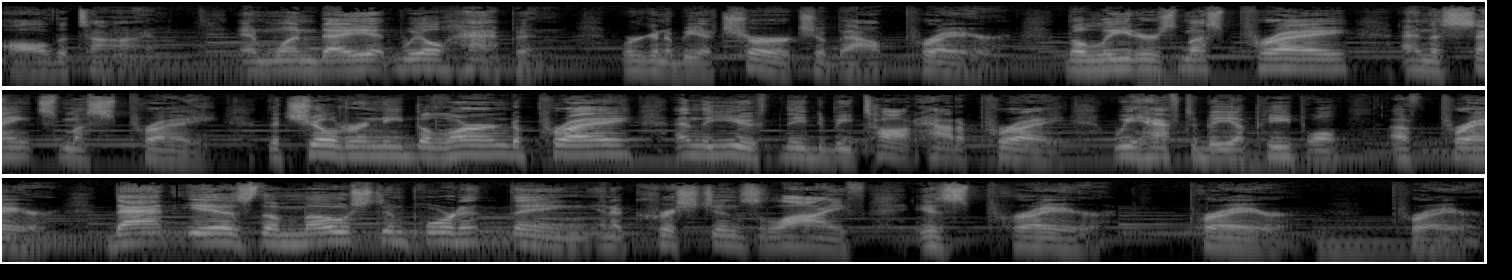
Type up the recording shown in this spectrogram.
all the time. And one day it will happen. We're going to be a church about prayer. The leaders must pray, and the saints must pray. The children need to learn to pray, and the youth need to be taught how to pray. We have to be a people of prayer. That is the most important thing in a Christian's life is prayer, prayer, prayer.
